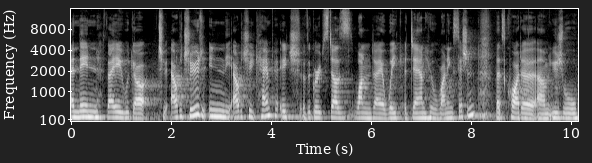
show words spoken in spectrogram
And then they would go to altitude. In the altitude camp, each of the groups does one day a week a downhill running session. That's quite a um, usual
